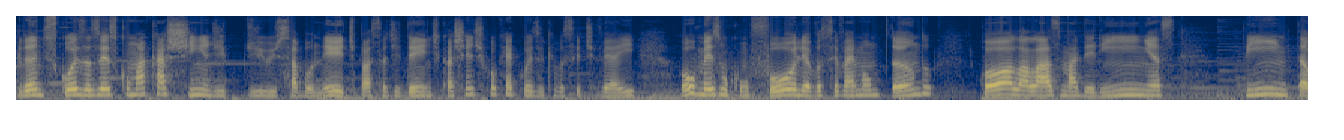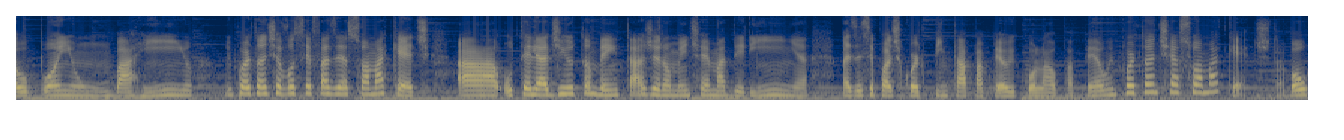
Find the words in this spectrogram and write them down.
grandes coisas, às vezes com uma caixinha de, de sabonete, pasta de dente, caixinha de qualquer coisa que você tiver aí, ou mesmo com folha, você vai montando cola lá as madeirinhas, pinta ou põe um barrinho. O importante é você fazer a sua maquete. O telhadinho também, tá? Geralmente é madeirinha, mas aí você pode pintar papel e colar o papel. O importante é a sua maquete, tá bom?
